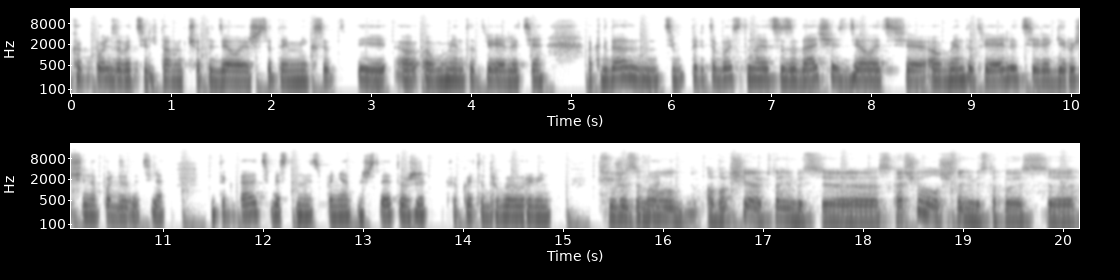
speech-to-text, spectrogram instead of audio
как пользователь там что-то делаешь с этой Mixed и Augmented Reality, а когда перед тобой становится задача сделать э, Augmented Reality, реагирующий на пользователя. И тогда тебе становится понятно, что это уже какой-то другой уровень. Слушайте, вот. ну а вообще кто-нибудь э, скачивал что-нибудь такое с э,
